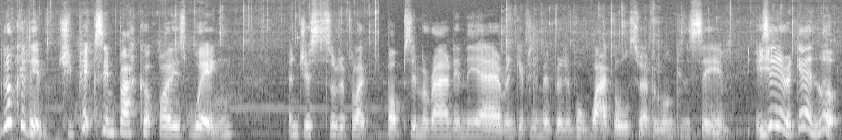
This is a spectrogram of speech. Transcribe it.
Look at him. She picks him back up by his wing and just sort of like bobs him around in the air and gives him a bit of a waggle so everyone can see him. He's Ye- here again, look.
